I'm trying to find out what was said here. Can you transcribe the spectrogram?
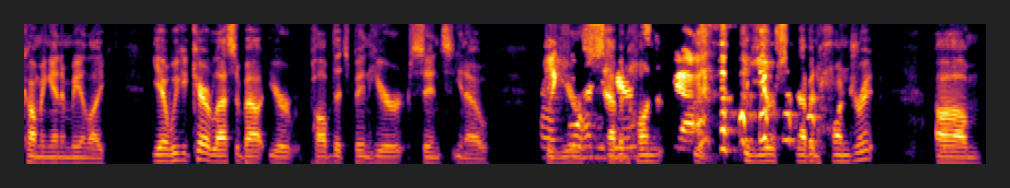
coming in and being like, yeah, we could care less about your pub that's been here since, you know, For the like year 400 years. 700 Yeah. yeah, the year 700. Um,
